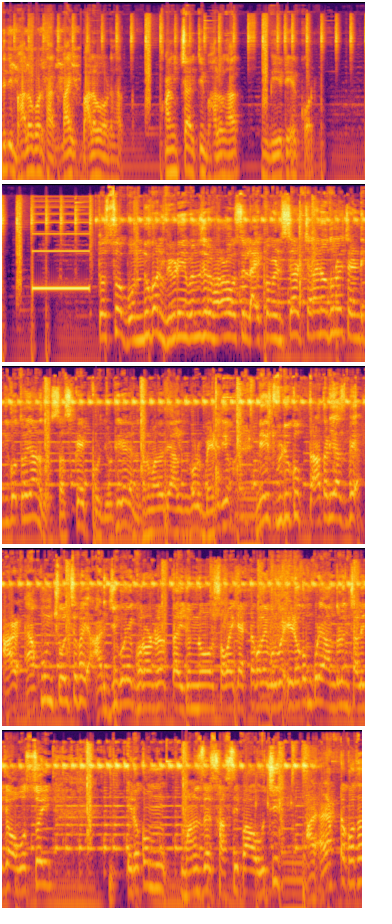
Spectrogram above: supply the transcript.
দিদি, ভালো করে থাক, ভাই, ভালো করে থাক। আমি চাই তুই ভালো থাক, বিয়ে টিয়ে কর। তো সব বন্ধুগণ ভিডিও এই ছিল ভালো অবশ্যই লাইক কমেন্ট শেয়ার চ্যানেল নতুন হলে চ্যানেলটি কি করতে হবে, জানো তো? সাবস্ক্রাইব করে দিও, ঠিক আছে? ধন্যবাদ দিয়ে হালকা করে বেঁধে দিও। নেক্সট ভিডিও খুব তাড়াতাড়ি আসবে, আর এখন চলছে ভাই আরজি করে ঘটনাটা তাই জন্য সবাইকে একটা কথাই বলব, এরকম করে আন্দোলন চালিয়ে যাও, অবশ্যই এরকম মানুষদের শাস্তি পাওয়া উচিত। আর একটা কথা,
